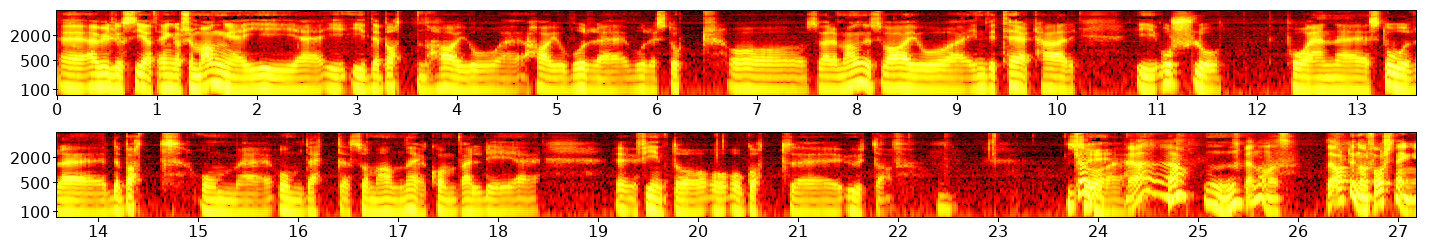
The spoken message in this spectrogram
eh, jeg vil jo si at engasjementet i, eh, i, i debatten har jo, har jo vært, vært, stort. Og Sverre Magnus var jo invitert her i Oslo på en eh, stor eh, debatt om, eh, om dette, som han kom veldig fint og, og, og godt ut av. Gøy. Så, Ja, ja. Ja. mm. spennende. Det er artig når forskning,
